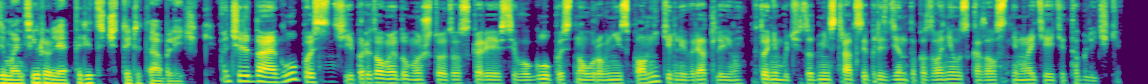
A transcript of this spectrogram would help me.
демонтировали 34 таблички. Очередная глупость, и при том я думаю, что это, скорее всего, глупость на уровне исполнительной. Вряд ли кто-нибудь из администрации президента позвонил и сказал, снимайте эти таблички.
